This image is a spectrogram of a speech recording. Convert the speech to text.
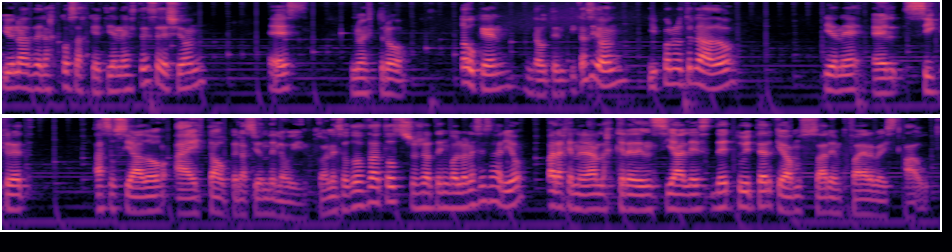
y una de las cosas que tiene este session es nuestro token de autenticación y por otro lado tiene el secret asociado a esta operación de login. Con esos dos datos yo ya tengo lo necesario para generar las credenciales de Twitter que vamos a usar en Firebase Out.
